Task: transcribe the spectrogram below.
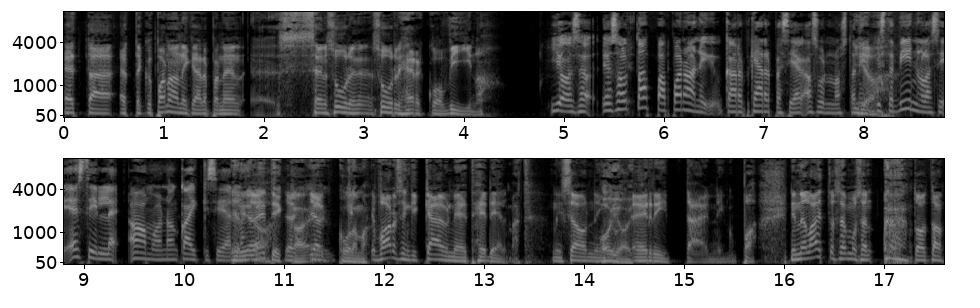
että, että kun banaanikärpänen, sen suurin, suuri herkku on viina. Joo, se, jos haluat tappaa banaanikärpäsiä asunnosta, niin Joo. pistä viinalasi esille, aamulla ne on kaikki siellä. Eli Joo. etikkaa, kuulemma. ja varsinkin käyneet hedelmät, niin se on niinku Oi, oi. erittäin niinku paha. Niin ne laittoi semmoisen tuota,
